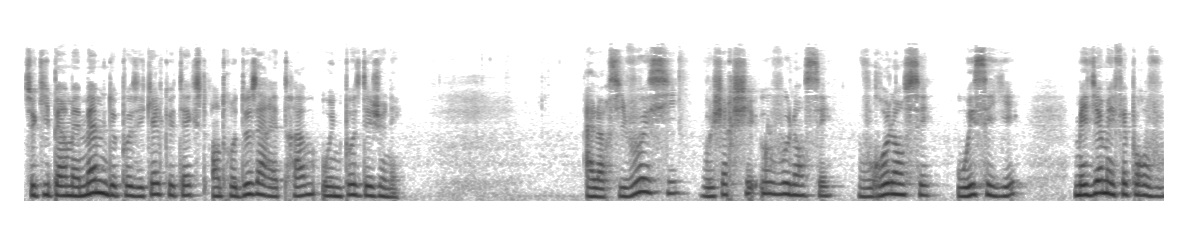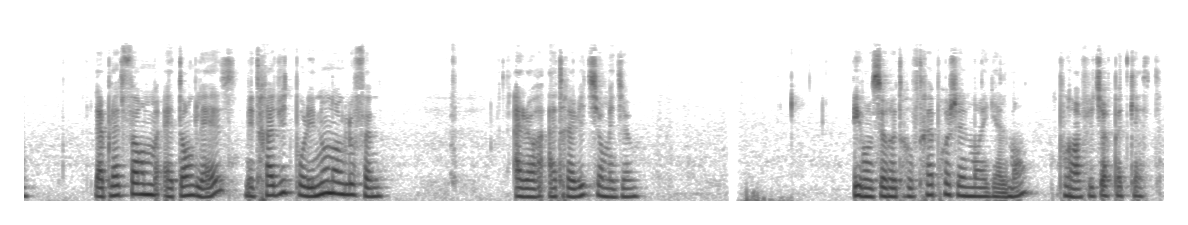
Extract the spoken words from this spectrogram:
ce qui permet même de poser quelques textes entre deux arrêts de tram ou une pause déjeuner. Alors si vous aussi, vous cherchez où vous lancer, vous relancer ou essayer, Medium est fait pour vous. La plateforme est anglaise, mais traduite pour les non-anglophones. Alors à très vite sur Medium. Et on se retrouve très prochainement également pour un futur podcast.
